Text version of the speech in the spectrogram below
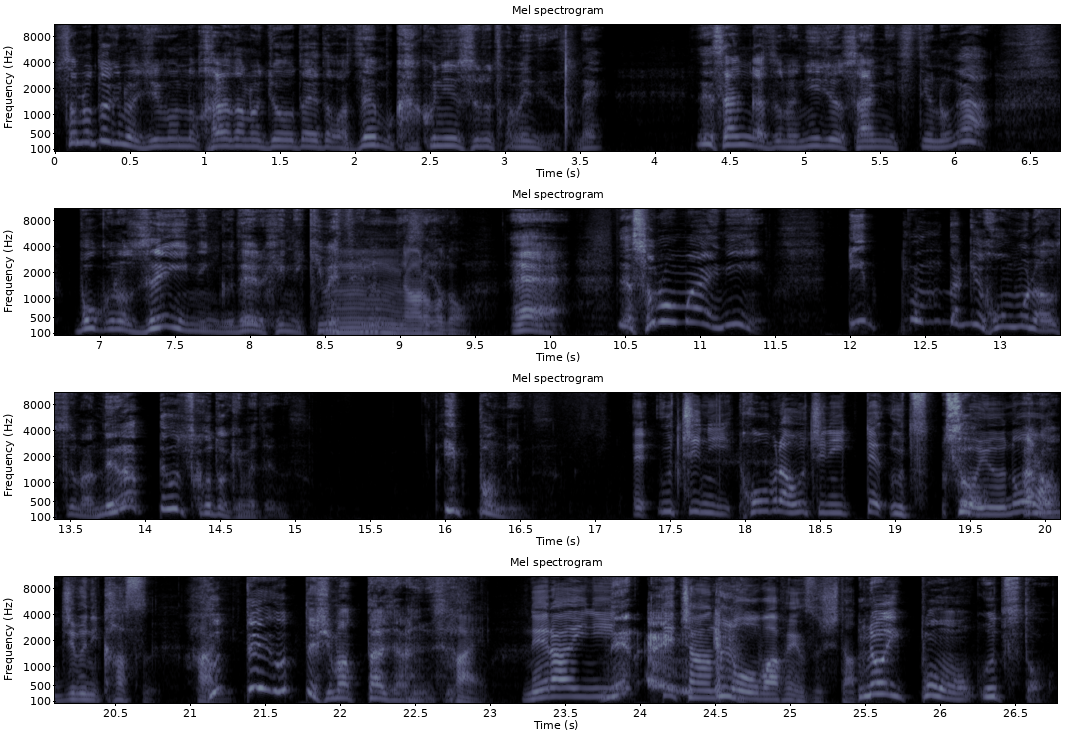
その時の自分の体の状態とか全部確認するためにですね。で3月の23日っていうのが僕の全イニング出る日に決めてるんですよ。うんなるほど。ええ、でその前に1本だけホームラン打つのは狙って打つことを決めてるんです。1本でいいんです、え打ちにホームランを打ちに行って打つそうというのを自分に課す。は振っい、て打ってしまったじゃないんですよ、はい、狙いに行ってちゃんとオーバーフェンスしたと。の1本を打つと。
